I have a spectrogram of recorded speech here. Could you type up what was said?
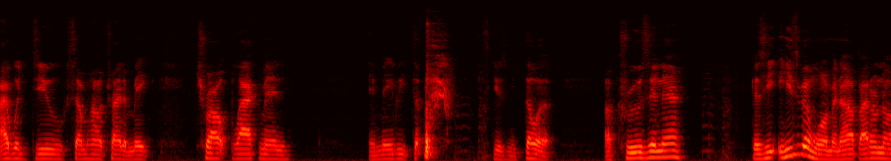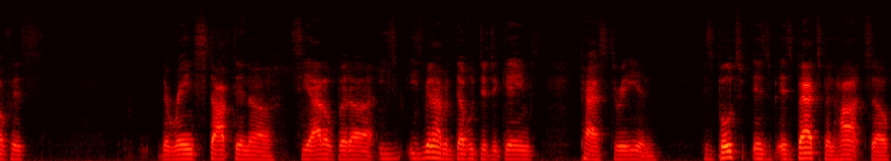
I would do somehow try to make Trout Blackmon and maybe th- excuse me throw a a Cruz in there because he he's been warming up. I don't know if his the range stopped in uh, Seattle, but uh, he's he's been having double digit games past three, and his boats his his bat's been hot. So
